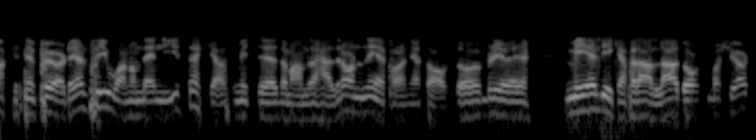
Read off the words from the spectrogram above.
faktiskt en fördel för Johan om det är en ny sträcka som inte de andra heller har någon erfarenhet av. Så blir det mer lika för alla. De som har kört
